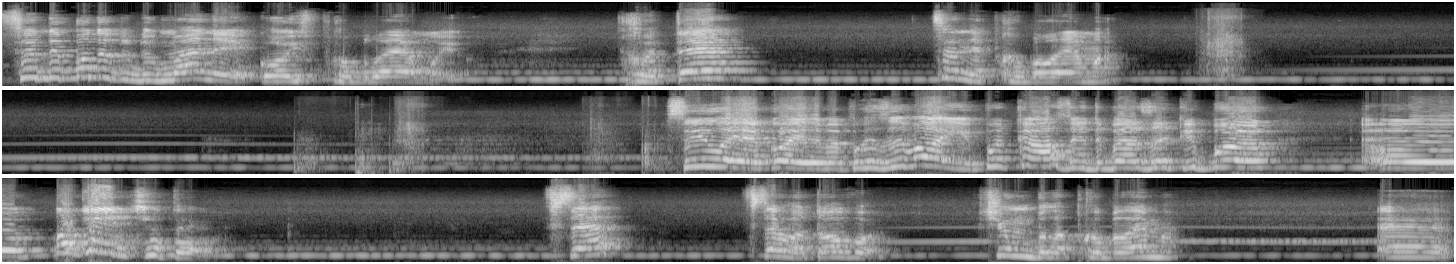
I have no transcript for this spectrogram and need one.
Це не буде до мене якоюсь проблемою. Проте, це не проблема. Сила якої тебе призиває, приказує тебе за кибою е, покінчити. Все? Все готово. В чому була проблема? Е,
